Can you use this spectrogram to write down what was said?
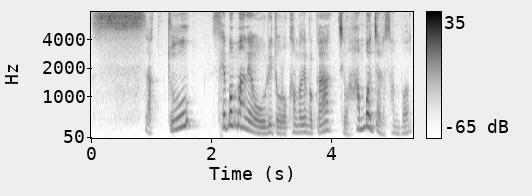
싹둑 세번 만에 오리도록 한번 해볼까? 지금 한 번 잘랐어, 한 번.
